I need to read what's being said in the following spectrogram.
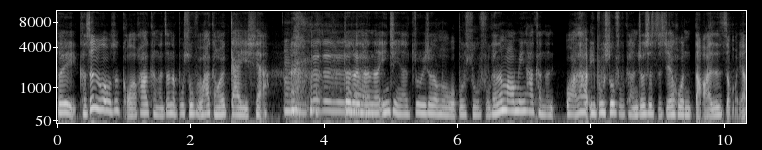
所以可是如果是狗的话，可能真的不舒服，它可能会该一下，嗯，对对对对对，可能引起你的注意就是我不舒服。可是猫咪它可能哇，它一不舒服可能就是直接昏倒还是怎么样，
